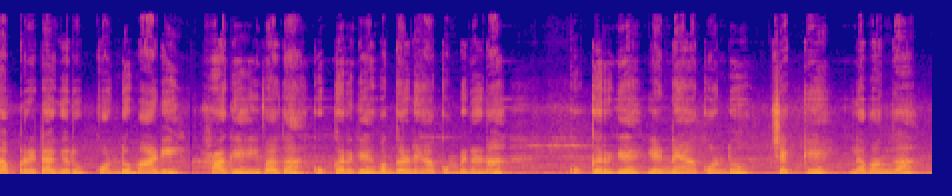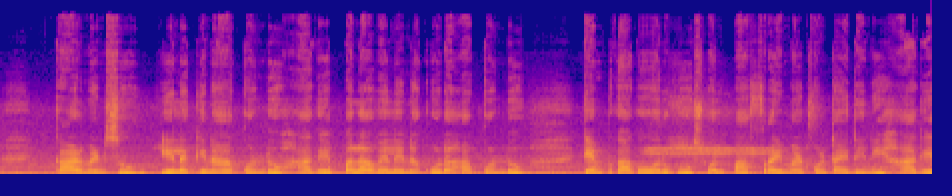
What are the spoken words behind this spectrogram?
ಸಪ್ರೇಟಾಗಿ ರುಬ್ಕೊಂಡು ಮಾಡಿ. ಹಾಗೆ ಇವಾಗ ಕುಕ್ಕರ್ಗೆ ಒಗ್ಗರಣೆ ಹಾಕೊಂಡ್ಬಿಡೋಣ ಕುಕ್ಕರ್ಗೆ ಎಣ್ಣೆ ಹಾಕ್ಕೊಂಡು ಚಕ್ಕೆ, ಲವಂಗ ಕಾಳುಮೆಣಸು ಏಲಕ್ಕಿನ ಹಾಕ್ಕೊಂಡು ಹಾಗೆ ಪಲಾವ್ ಎಲೆನ ಕೂಡ ಹಾಕ್ಕೊಂಡು ಕೆಂಪಗಾಗೋವರೆಗೂ ಸ್ವಲ್ಪ ಫ್ರೈ ಮಾಡ್ಕೊಳ್ತಾ ಇದ್ದೀನಿ. ಹಾಗೆ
